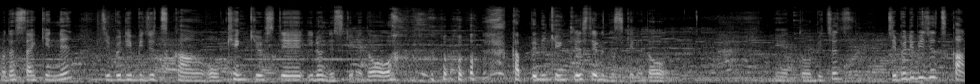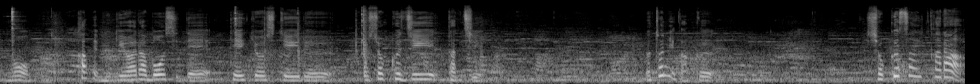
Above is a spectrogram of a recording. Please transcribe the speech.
私最近ねジブリ美術館を研究しているんですけれど 勝手に研究してるんですけれど、えーと、美術ジブリ美術館のカフェ麦わら帽子で提供しているお食事たち。とにかく食材から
